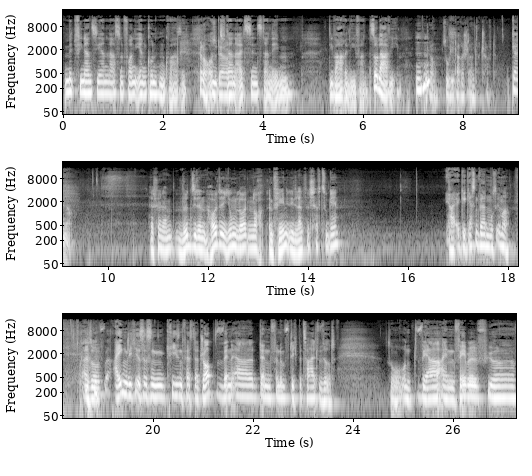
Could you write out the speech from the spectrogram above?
mitfinanzieren lassen von ihren Kunden quasi. Genau. Also und dann als Zins dann eben die Ware liefern. Solavi. Mhm. Genau, solidarische Landwirtschaft. Genau. Herr Schöner, würden Sie denn heute jungen Leuten noch empfehlen, in die Landwirtschaft zu gehen? Ja, gegessen werden muss immer. Also eigentlich ist es ein krisenfester Job, wenn er denn vernünftig bezahlt wird. So, und wer ein Fable für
